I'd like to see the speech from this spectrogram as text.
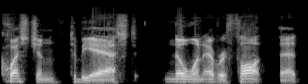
question to be asked, no one ever thought that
